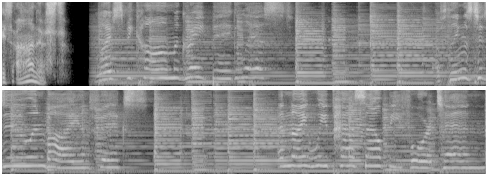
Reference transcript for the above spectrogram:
It's honest. Life's become a great big list. of things to do and buy and fix. At night we pass out before 10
